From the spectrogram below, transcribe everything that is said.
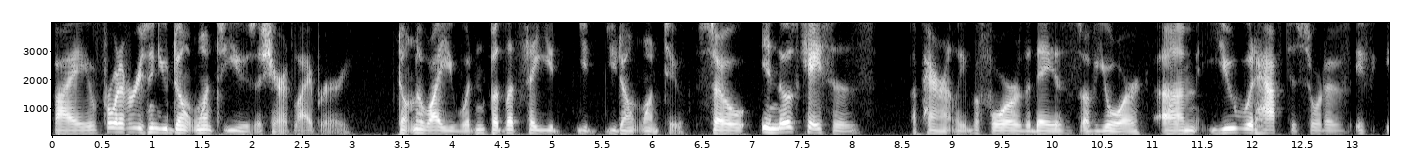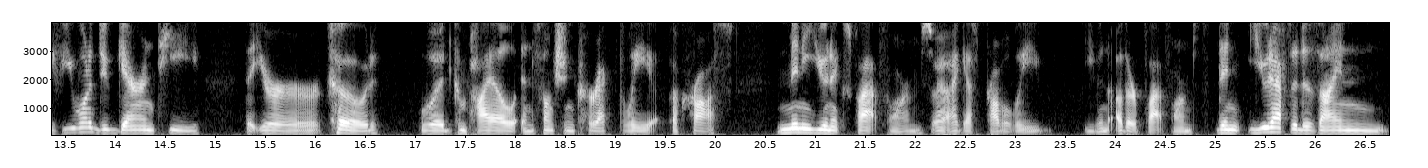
by for whatever reason you don't want to use a shared library. Don't know why you wouldn't, but let's say you you, you don't want to. So in those cases, apparently before the days of yore, um, you would have to sort of if if you want to do guarantee that your code would compile and function correctly across many Unix platforms, or I guess probably even other platforms, then you'd have to design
